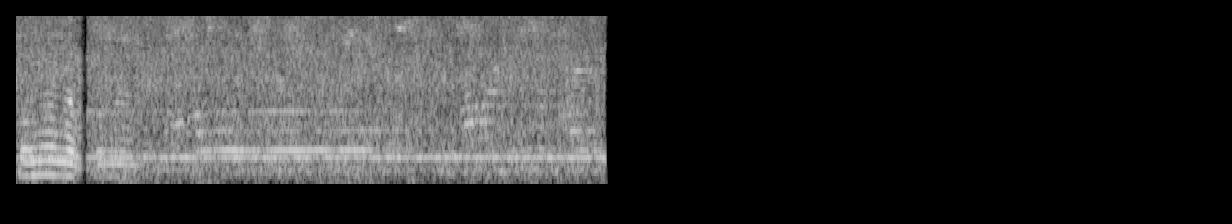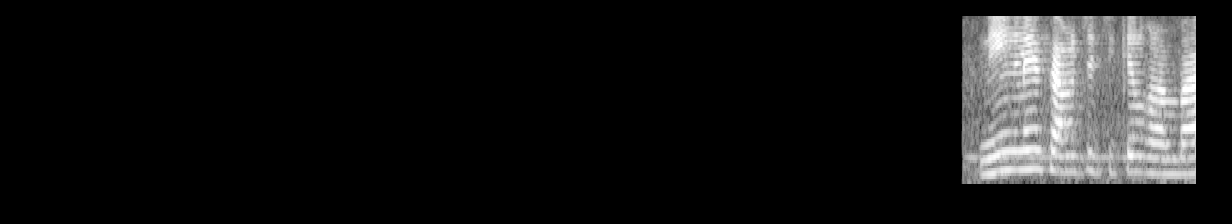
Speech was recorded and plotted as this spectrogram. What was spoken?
புண்ணுங்க புண்ணுங்க நீங்களே சமைச்ச சிக்கன் குழம்பா?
